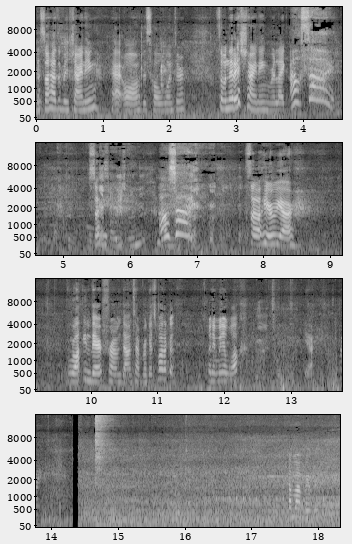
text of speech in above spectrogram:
the sun hasn't been shining at all this whole winter. So when it is shining, we're like outside. So That's how you scream it? outside. so here we are. We're walking there from downtown Brooklyn. It's about like a 20 minute walk. Yeah. Bye. Come on, baby.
